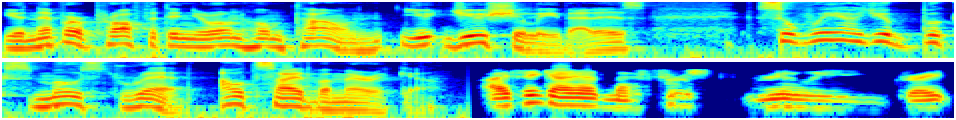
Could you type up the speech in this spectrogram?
You're never a prophet in your own hometown, usually, that is. So, where are your books most read outside of America? I think I had my first really great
